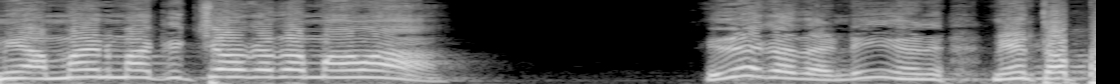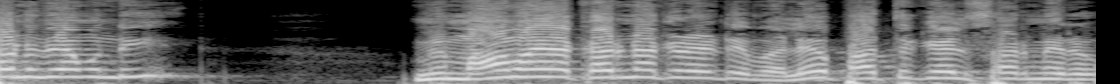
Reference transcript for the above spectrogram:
మీ అమ్మాయిని మాకు ఇచ్చావు కదా మావా ఇదే కదండి. నేను తప్పన్నది ఏముంది? మీ మామయ్య కరుణాకర్ రెడ్డి లే పాత్రికేయులు సార్ మీరు.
